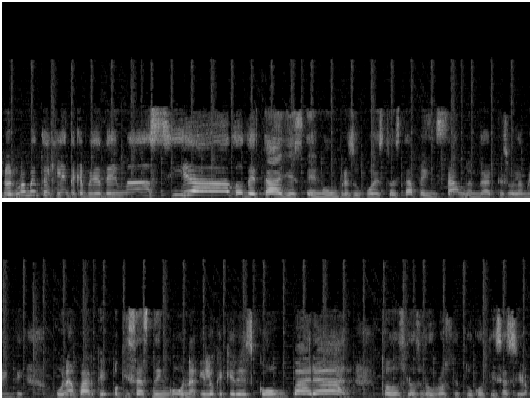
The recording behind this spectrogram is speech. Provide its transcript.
Normalmente el cliente que pide demasiados detalles en un presupuesto está pensando en darte solamente una parte o quizás ninguna y lo que quiere es comparar todos los rubros de tu cotización.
